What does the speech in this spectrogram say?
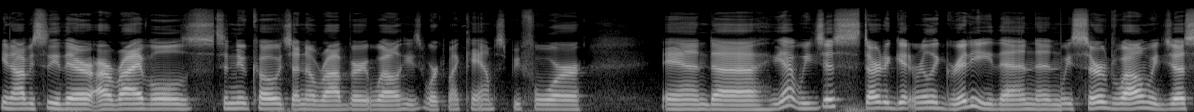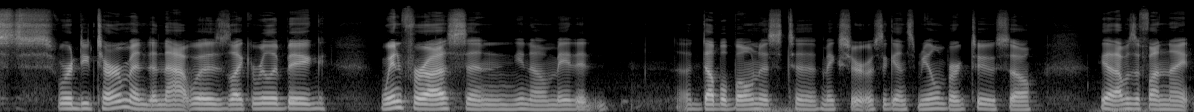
You know, obviously there are rivals. It's a new coach. I know Rob very well. He's worked my camps before. And uh, yeah, we just started getting really gritty then, and we served well. We just were determined, and that was like a really big win for us, and you know, made it a double bonus to make sure it was against Muhlenberg too. So yeah, that was a fun night.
